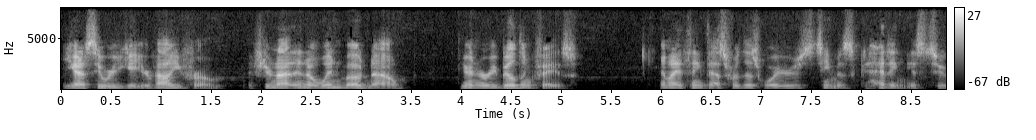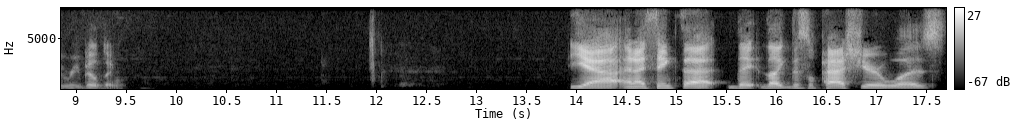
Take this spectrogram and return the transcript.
you got to see where you get your value from. If you're not in a win mode now, you're in a rebuilding phase. And I think that's where this Warriors team is heading is to rebuilding. Yeah, and I think that they like this past year was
